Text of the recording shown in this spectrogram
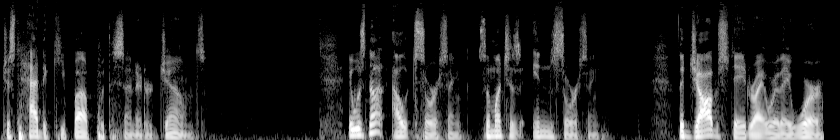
just had to keep up with Senator Jones. It was not outsourcing so much as insourcing. The jobs stayed right where they were,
